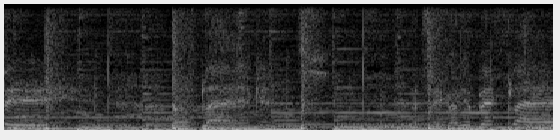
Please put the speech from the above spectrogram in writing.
sea of blankets. I take all your big plans.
